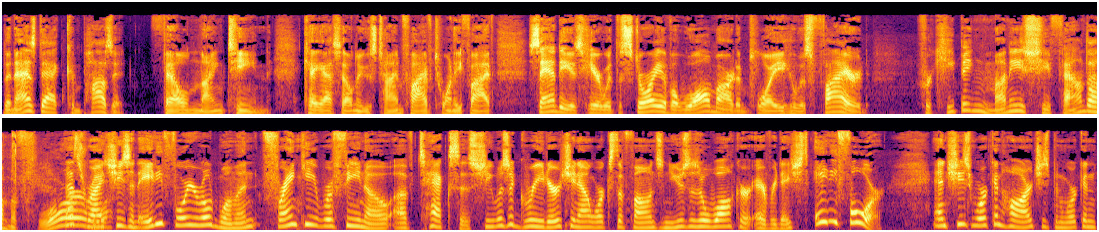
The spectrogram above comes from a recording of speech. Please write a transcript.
The Nasdaq Composite fell 19. KSL News Time 525. Sandy is here with the story of a Walmart employee who was fired for keeping money she found on the floor. That's right. What? She's an 84 year old woman, Frankie Rufino of Texas. She was a greeter. She now works the phones and uses a walker every day. She's 84 and she's working hard. She's been working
